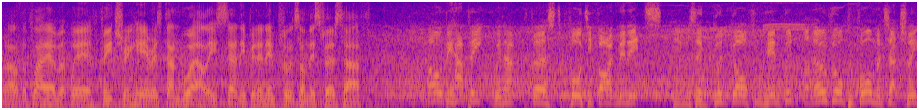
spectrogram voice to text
Well, the player that we're featuring here has done well. He's certainly been an influence on this first half. I would be happy with that first 45 minutes. It was a good goal from him, good overall performance actually.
